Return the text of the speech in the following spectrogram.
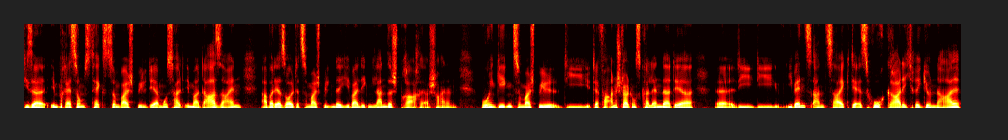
dieser Impressumstext zum Beispiel, der muss halt immer da sein, aber der sollte zum Beispiel in der jeweiligen Landessprache erscheinen. Wohingegen zum Beispiel die, der Veranstaltungskalender, der äh, die, die Events anzeigt, der ist hochgradig regional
